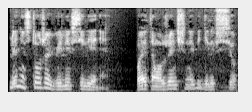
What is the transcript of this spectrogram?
Пленниц тоже ввели в селение, поэтому женщины видели все.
